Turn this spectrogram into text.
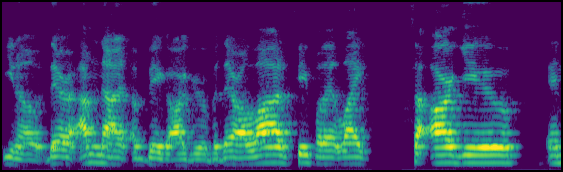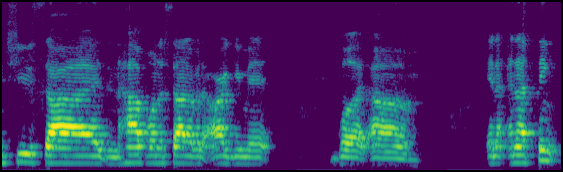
you know, there. I'm not a big arguer, but there are a lot of people that like to argue and choose sides and hop on the side of an argument. But um, and and I think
